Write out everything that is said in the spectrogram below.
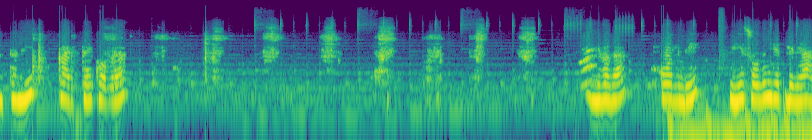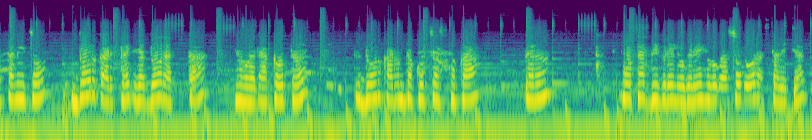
आता मी काढते खोबरा. हे बघा कोलंबी ही सोलून घेतलेली आहे. आता मी तो दोर काढतोय त्याच्यात दोर असता. हे बघा दाखवतोय दोर काढून टाकूच असतो का? तर पोटात बिघडेल वगैरे हे बघा असं दोर असतात त्याच्यात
